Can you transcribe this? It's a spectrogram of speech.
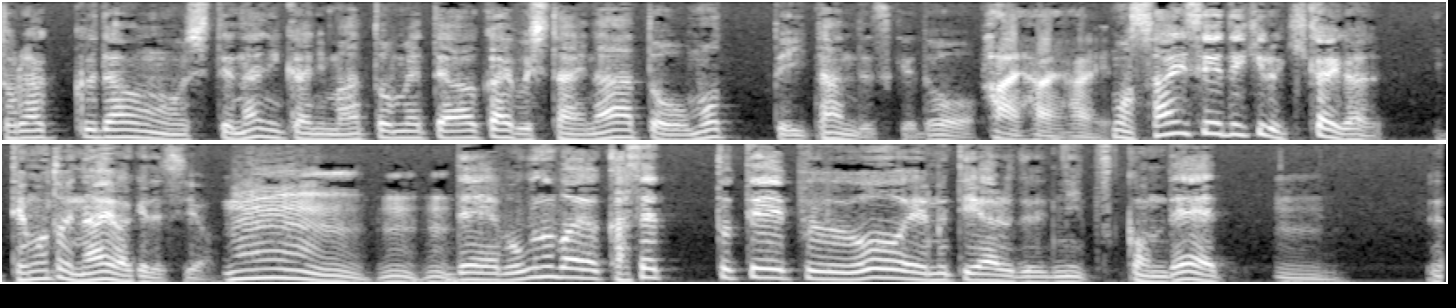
トラックダウンをして何かにまとめてアーカイブしたいなと思っていたんですけど、はいはいはい。もう再生できる機会が手元にないわけですよ。うん、うん、うん。で僕の場合はカセットテープを MTR に突っ込んで、うん。う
